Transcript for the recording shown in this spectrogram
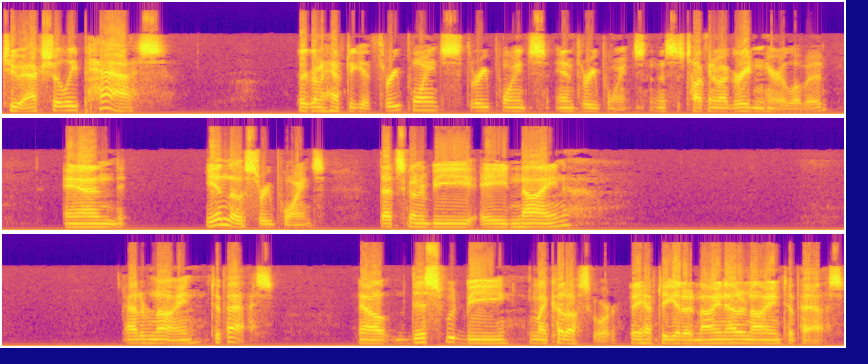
to actually pass, they're going to have to get 3 points, 3 points, and 3 points. And this is talking about grading here a little bit. And in those three points, that's going to be a 9 out of 9 to pass. Now, this would be my cutoff score. They have to get a 9 out of 9 to pass.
